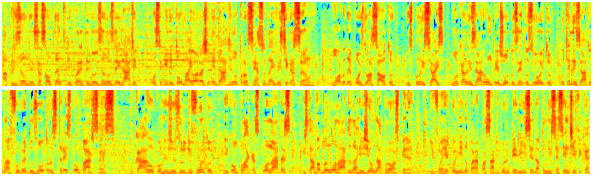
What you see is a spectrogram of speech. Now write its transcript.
A prisão desse assaltante de 42 anos de idade possibilitou maior agilidade no processo da investigação. Logo depois do assalto, os policiais localizaram um Peugeot 208 utilizado na fuga dos outros três comparsas. O carro, com registro de furto e com placas clonadas, estava abandonado na região da Próspera e foi recolhido para passar por perícia da Polícia Científica,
